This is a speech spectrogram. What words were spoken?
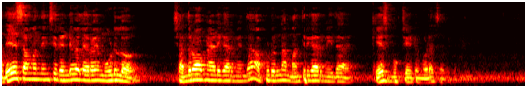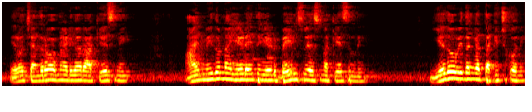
అదే సంబంధించి రెండు వేల ఇరవై మూడులో చంద్రబాబు నాయుడు గారి మీద అప్పుడున్న మంత్రి గారి మీద కేసు బుక్ చేయడం కూడా జరిగింది. ఈరోజు చంద్రబాబు నాయుడు గారు ఆ కేసుని ఆయన మీద ఉన్న ఏడైతే ఏడు బెయిల్స్ వేసిన కేసుల్ని ఏదో విధంగా తగ్గించుకొని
